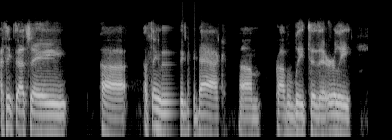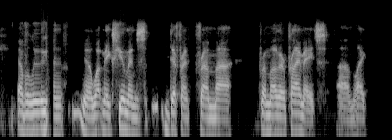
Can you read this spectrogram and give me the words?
I think that's a uh, a thing that goes back um, probably to the early evolution. Of, you know, what makes humans different from uh, from other primates. Um, like,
